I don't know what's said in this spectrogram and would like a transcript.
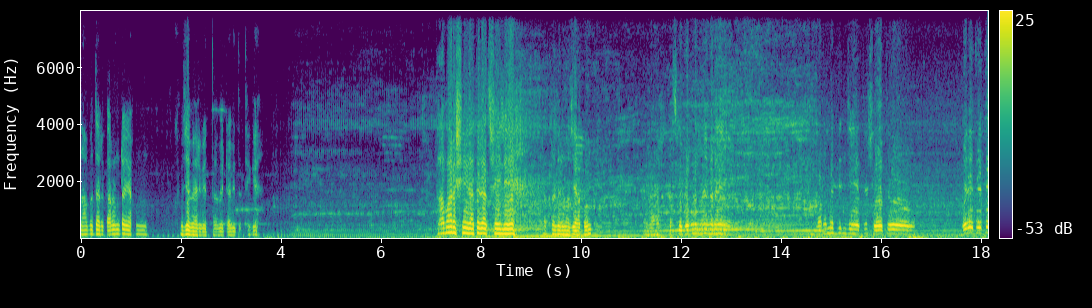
না বাজার কারণটা এখন খুঁজে বের করতে হবে এটার ভিতর থেকে। আবার সেই রাতে রাত সেইলে আপনাদের মাঝে এখন, আর আজকে দেখলাম না মানে গরমের দিন যেহেতু, সেহেতু বেরোতে যেতে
